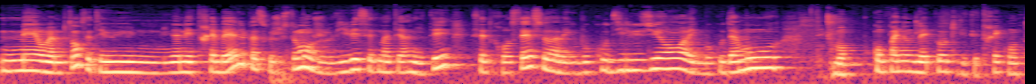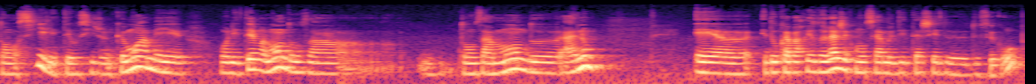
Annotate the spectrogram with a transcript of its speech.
Mais en même temps, c'était une, une, année très belle parce que justement, je vivais cette maternité, cette grossesse avec beaucoup d'illusions, avec beaucoup d'amour. Mon compagnon de l'époque, il était très content aussi. Il était aussi jeune que moi, mais on était vraiment dans un, dans un monde à nous. Et, euh, et donc à partir de là, j'ai commencé à me détacher de, ce groupe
